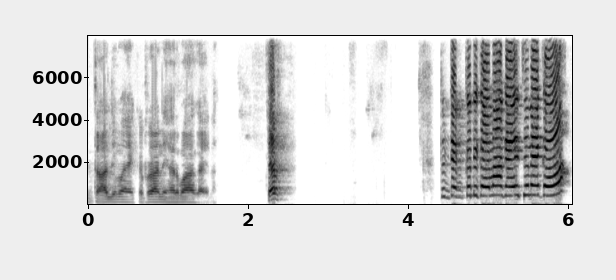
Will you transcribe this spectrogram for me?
इथं आले माझ्याकडे राणीहार मागायला. तुमच्याकडे कधी काय मागायचं नाही का?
